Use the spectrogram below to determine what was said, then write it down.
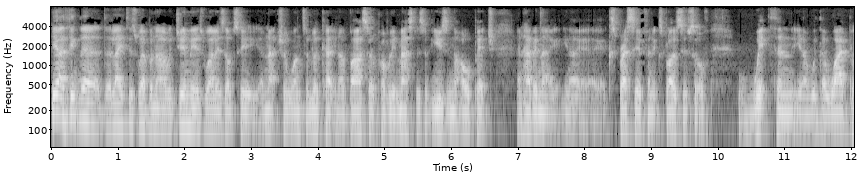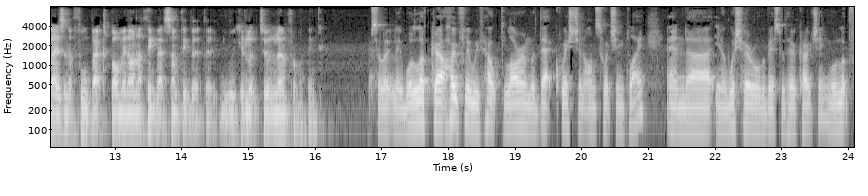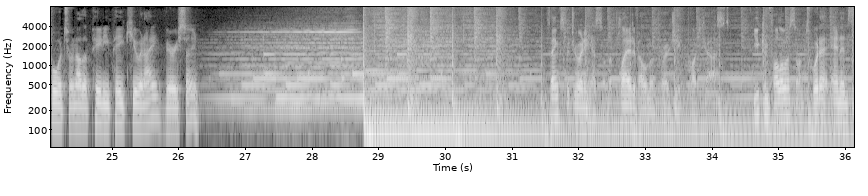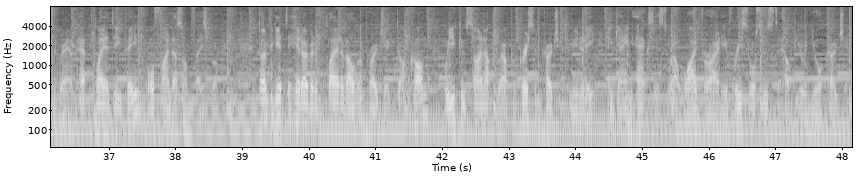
Yeah, I think the the latest webinar with Jimmy as well is obviously a natural one to look at. You know, Barca are probably masters of using the whole pitch and having that you know expressive and explosive sort of width and you know with the wide players and the fullbacks bombing on. I think that's something that, that we could look to and learn from. I think. Absolutely. Well, look. Uh, hopefully, we've helped Lauren with that question on switching play, and uh, you know, wish her all the best with her coaching. We'll look forward to another PDP Q and A very soon. Thanks for joining us on the Player Development Project podcast. You can follow us on Twitter and Instagram at PlayerDP or find us on Facebook. Don't forget to head over to playerdevelopmentproject.com where you can sign up to our progressive coaching community and gain access to our wide variety of resources to help you in your coaching.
